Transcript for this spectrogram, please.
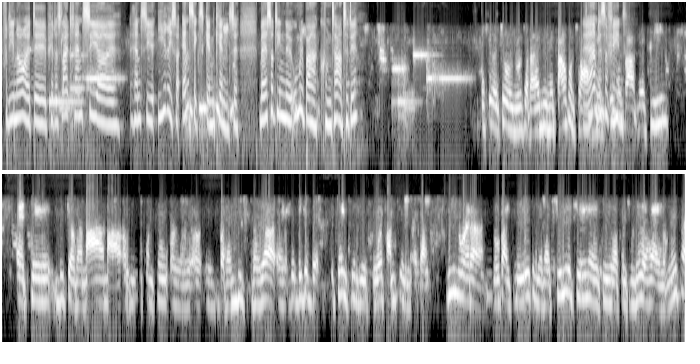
Fordi når at, uh, Peter Sleit, han siger, uh, han siger iris- og ansigtsgenkendelse, hvad er så din uh, umiddelbare kommentar til det? Jeg sidder i toget nu, så der er lige lidt baggrundsvarme. Ja, men det er så fint. Men jeg sige, at øh, vi skal jo være meget, meget opmærksom på, øh, øh, hvordan vi spreder, øh, hvilke betingelser vi bruger i fremtiden. Altså, lige nu er der mobile pay, som jeg har været til, øh, det er kontrolleret her i Europa,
